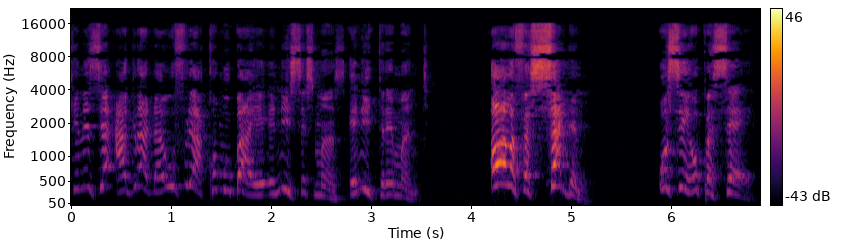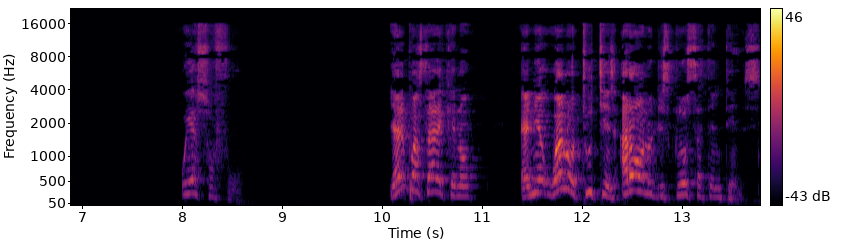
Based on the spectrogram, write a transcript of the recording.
kini sɛ agrada wofiri akɔmu e ɛni six months ɛni three months. All of a sudden o se o pɛ sɛ o yɛ sɔfo yɛn pastor Eric no ɛni one or two things I don't want to disclose certain things.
